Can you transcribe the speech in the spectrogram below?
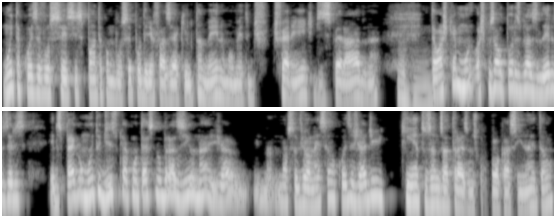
Muita coisa você se espanta como você poderia fazer aquilo também, num momento dif diferente, desesperado, né? Uhum. Então acho que é acho que os autores brasileiros eles eles pegam muito disso que acontece no Brasil, né? E já nossa violência é uma coisa já de 500 anos atrás, vamos colocar assim, né? Então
